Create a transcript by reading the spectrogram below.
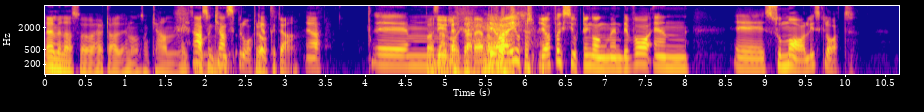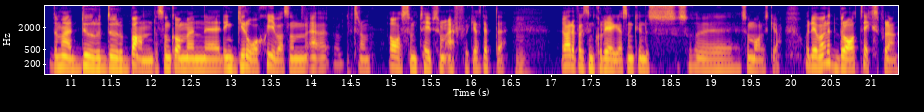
Nej men alltså hört av dig någon som kan liksom Ja, som kan språket. språket ja. Ja. Ehm, Det är ju lättare än det har jag gjort. Jag har faktiskt gjort en gång, men det var en eh, somalisk låt. De här Dur Dur Band som kom en, eh, det är en grå skiva som äh, de, Awesome Tapes from Africa släppte. Mm. Jag hade faktiskt en kollega som kunde so, so, eh, somaliska. Och det var en rätt bra text på den.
